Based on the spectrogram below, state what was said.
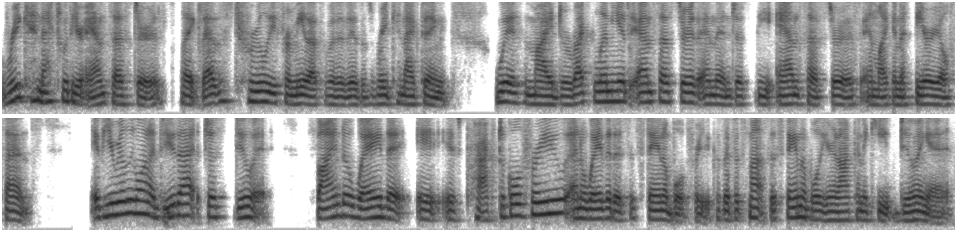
reconnect with your ancestors. Like that's truly for me, that's what it is, is reconnecting with my direct lineage ancestors and then just the ancestors in like an ethereal sense. If you really want to do that, just do it. Find a way that it is practical for you and a way that is sustainable for you. Because if it's not sustainable, you're not going to keep doing it.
